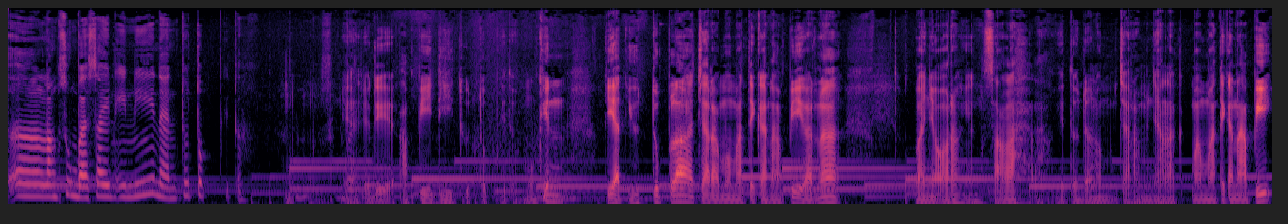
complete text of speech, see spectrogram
uh, langsung basahin ini dan tutup gitu. Ya jadi api ditutup gitu. Mungkin lihat YouTube lah cara mematikan api karena banyak orang yang salah lah gitu dalam cara menyala mematikan api.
